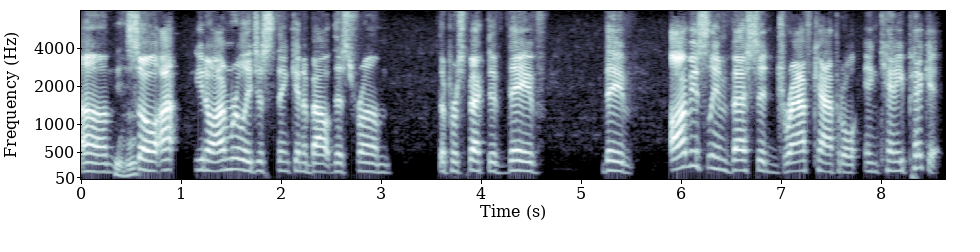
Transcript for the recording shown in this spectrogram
Um, mm-hmm. So I, you know, I'm really just thinking about this from the perspective they've they've obviously invested draft capital in Kenny Pickett.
